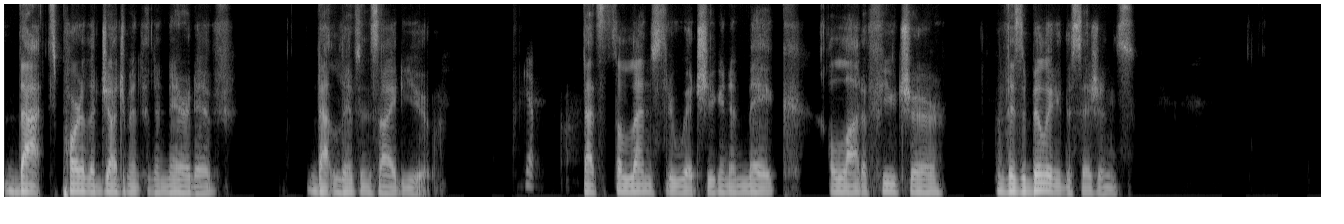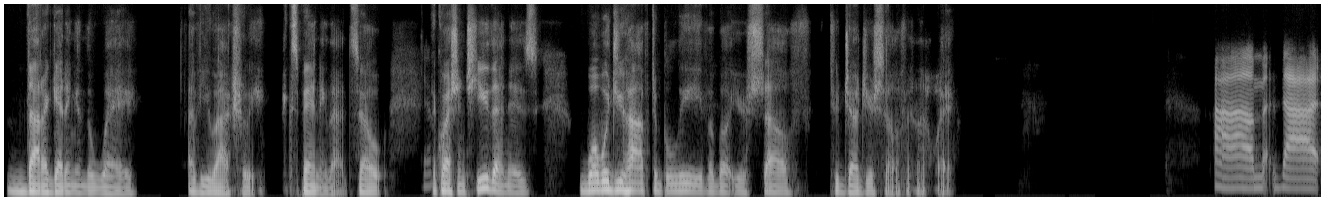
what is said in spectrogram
That's part of the judgment and the narrative that lives inside you. Yep. that's the lens through which you're going to make a lot of future visibility decisions that are getting in the way of you actually expanding that so Yep. the question to you then is what would you have to believe about yourself to judge yourself in that way um, that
